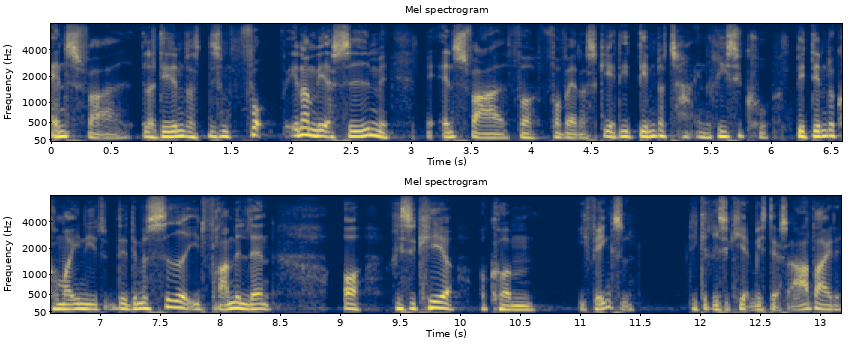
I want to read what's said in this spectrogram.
ansvaret, eller det er dem, der ligesom får, ender med at sidde med, med ansvaret for, for, hvad der sker. Det er dem, der tager en risiko. Det er dem, der kommer ind i et, det er dem, der sidder i et fremmed land og risikerer at komme i fængsel. De kan risikere at miste deres arbejde,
